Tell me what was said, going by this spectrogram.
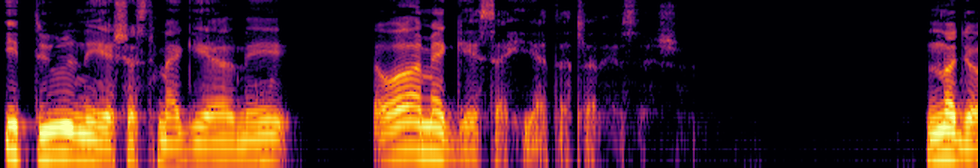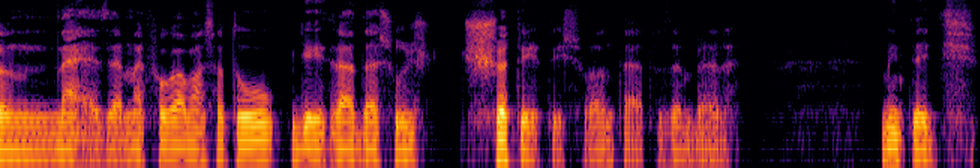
itt ülni és ezt megélni, valami egészen hihetetlen érzés. Nagyon nehezen megfogalmazható, ugye itt ráadásul sötét is van, tehát az ember mint egy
